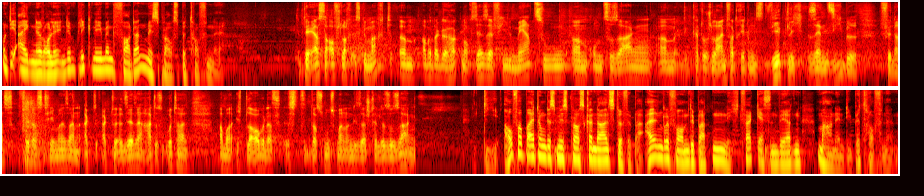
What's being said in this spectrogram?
und die eigene Rolle in den Blick nehmen, fordern Missbrauchsbetroffene. Der erste Aufschlag ist gemacht, ähm, aber da gehört noch sehr, sehr viel mehr zu, ähm, um zu sagen, ähm, die katholische Laienvertretung ist wirklich sensibel für das, für das Thema. Es ist ein aktuell sehr, sehr hartes Urteil, aber ich glaube, das, ist, das muss man an dieser Stelle so sagen. Die Aufarbeitung des Missbrauchsskandals dürfe bei allen Reformdebatten nicht vergessen werden, mahnen die Betroffenen.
